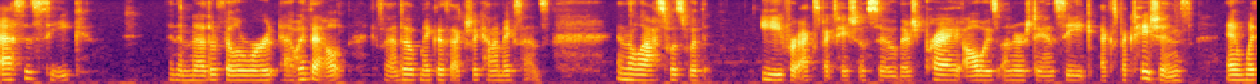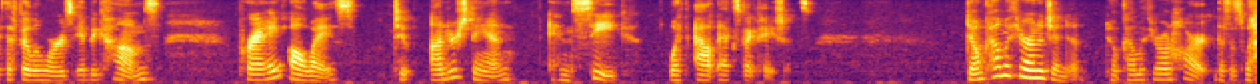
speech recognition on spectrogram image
S is seek, and then another filler word uh, without, because I had to make this actually kind of make sense. And the last was with E for expectations. So there's pray, always understand, seek, expectations. And with the filler words, it becomes pray always to understand and seek without expectations. Don't come with your own agenda. Don't come with your own heart. This is what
